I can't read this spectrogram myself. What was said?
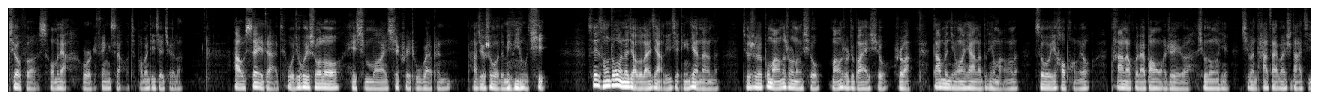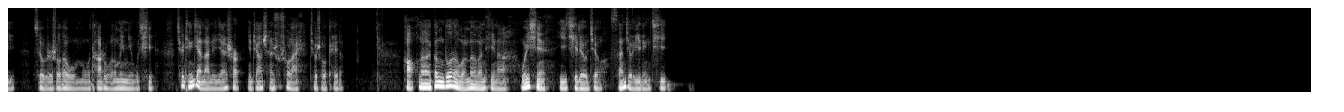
？Two of us，我们俩 work things out，把问题解决了。I'll say that，我就会说喽，He's my secret weapon，他就是我的秘密武器。所以从中文的角度来讲，理解挺简单的，就是不忙的时候能修，忙的时候就不爱修，是吧？大部分情况下呢都挺忙的。所以我一好朋友，他呢会来帮我这个修东西，基本他在万事大吉。所以我是说他我我他是我的秘密武器，其实挺简单的一件事儿，你这样陈述出来就是 OK 的。好，那更多的文本文体呢，微信一七六九三九一零七。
